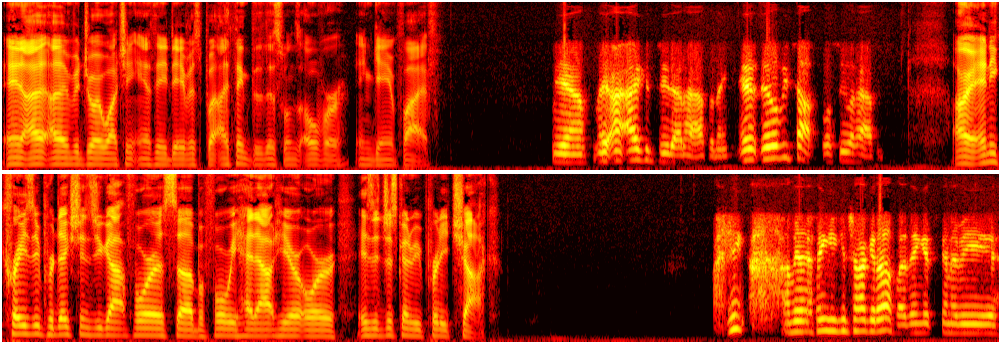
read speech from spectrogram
and I, I enjoy watching Anthony Davis. But I think that this one's over in Game Five. Yeah, I, I could see that happening. It, it'll be tough. We'll see what happens. All right, any crazy predictions you got for us uh, before we head out here, or is it just going to be pretty chalk? I think. I mean, I think you can chalk it up. I think it's going to be.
